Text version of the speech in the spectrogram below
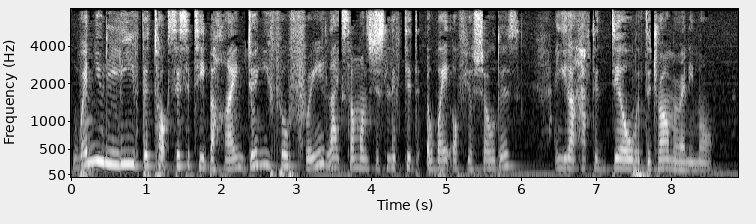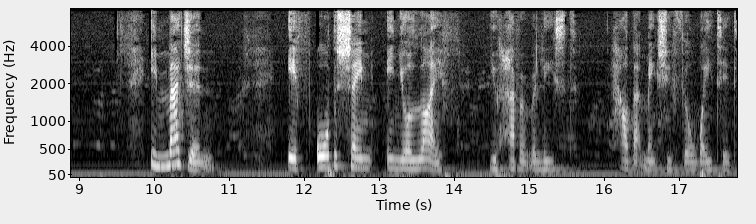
When you leave the toxicity behind, don't you feel free like someone's just lifted a weight off your shoulders? And you don't have to deal with the drama anymore. Imagine if all the shame in your life you haven't released, how that makes you feel weighted.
